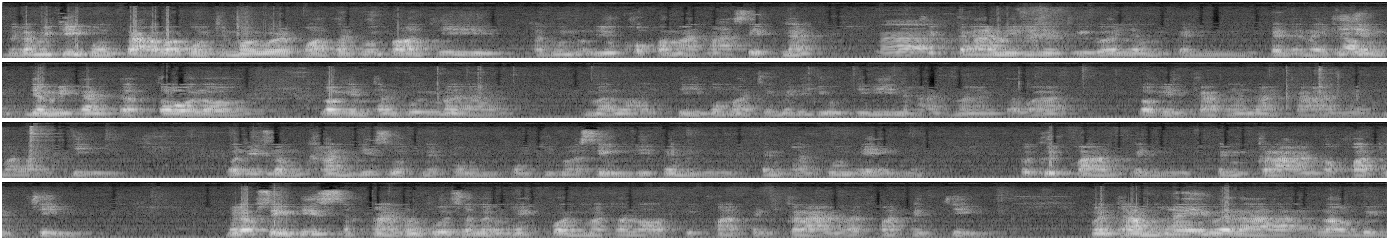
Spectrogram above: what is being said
นะครับจริงๆผมกล่าวว่าผมจะมาอวยพรทันหุ้นตอนที่ทันหุ้นอายุครบประมาณห้าสิบนะเออ สิบเก้านี้ก็ยังถือว่ายังเป็นเป็นอะไรที่ยังยังมีการเติบโตเรา เราเห็นทันหุ้นมา มาหลายปี ผมอาจจะไม่ได้อยู่ที่นี่นานมาก แต่ว่าเราเห็นการพัฒนาการเนี่ยมาหลายปีแล้วที่สำคัญที่สุดเนี่ยผมผมคิดว่าสิ่งที่เป็นเป็นทันหุ้นเองเนี่ยก็คือความเป็นเป็นกลางกับความเป็นจริงนะครับสิ่งที่สถานทูตเสนอให้คนมาตลอดคือความเป็นกลางและความเป็นจริง มันทำให้เวลาเราดึง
